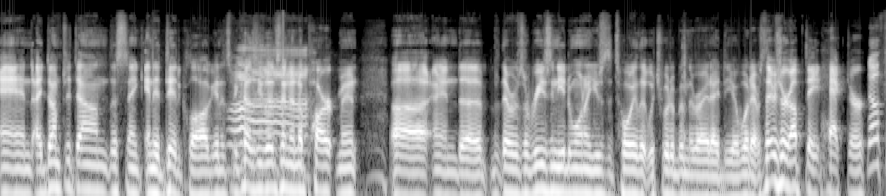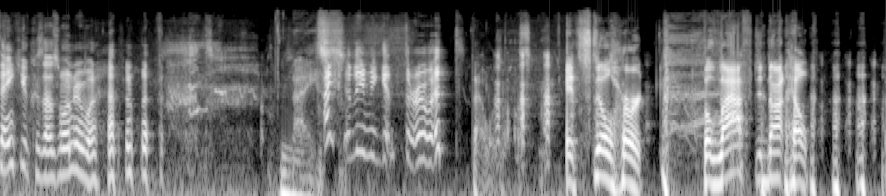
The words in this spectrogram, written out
And I dumped it down the sink, and it did clog. And it's because he lives in an apartment, uh, and uh, there was a reason he didn't want to use the toilet, which would have been the right idea. Whatever. So there's your update, Hector. No, thank you, because I was wondering what happened with that. Nice. I couldn't even get through it. That was awesome. It still hurt. The laugh did not help.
